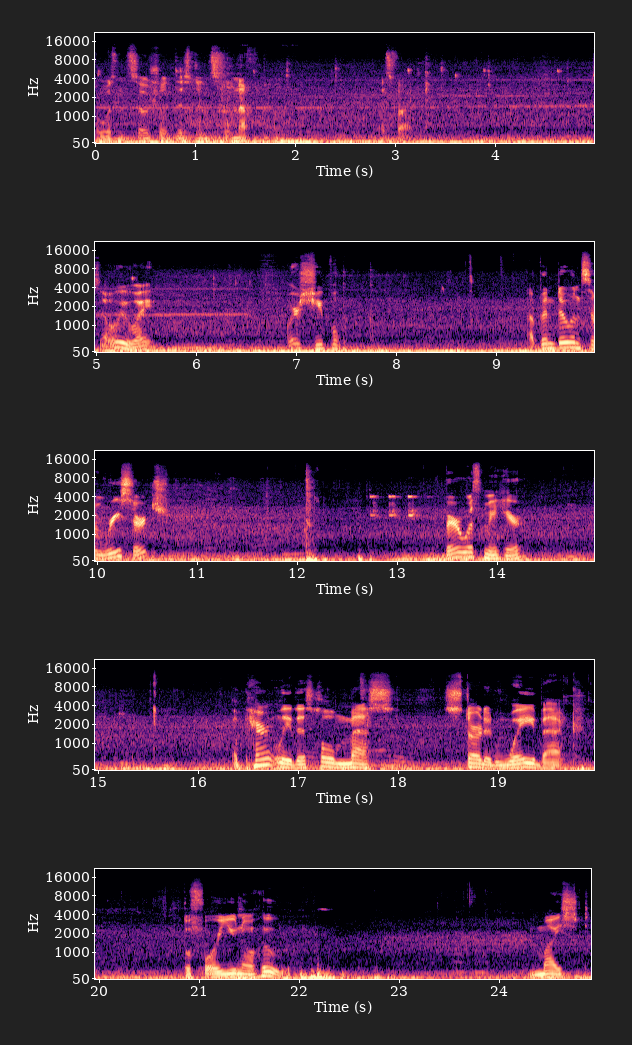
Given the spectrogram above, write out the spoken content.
I wasn't social distanced enough. That's fine. So we wait. Where's Sheeple? I've been doing some research. Bear with me here. Apparently, this whole mess started way back before you know who. Meist.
